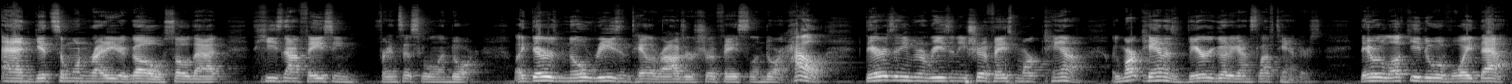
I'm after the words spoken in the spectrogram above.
and get someone ready to go so that he's not facing Francisco Lindor. Like there's no reason Taylor Rogers should have faced Lindor. Hell, there isn't even a reason he should have faced Mark Canha. Like Mark Canha is very good against left-handers. They were lucky to avoid that.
